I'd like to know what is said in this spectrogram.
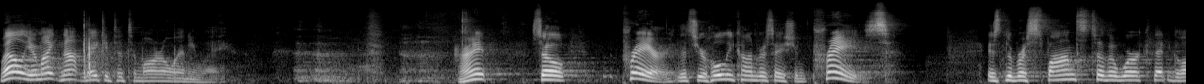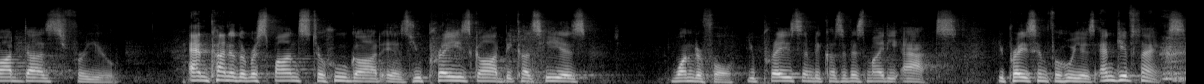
Well, you might not make it to tomorrow anyway. All right? So, prayer, that's your holy conversation. Praise is the response to the work that God does for you and kind of the response to who God is. You praise God because He is wonderful, you praise Him because of His mighty acts, you praise Him for who He is, and give thanks.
